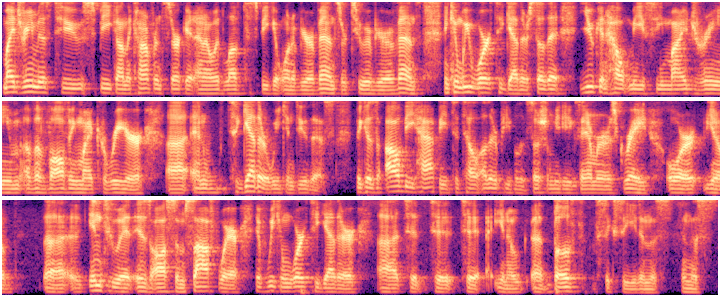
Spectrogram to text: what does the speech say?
My dream is to speak on the conference circuit and i would love to speak at one of your events or two of your events. And can we work together so that you can help me see my dream of evolving my career uh, and to together we can do this because I'll be happy to tell other people that Social Media Examiner is great or, you know, uh, Intuit is awesome software. If we can work together uh, to to to you know uh, both succeed in this in this.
